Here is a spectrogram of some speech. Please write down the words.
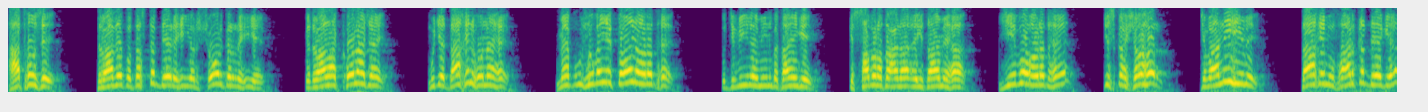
ہاتھوں سے دروازے کو دستک دے رہی ہے اور شور کر رہی ہے کہ دروازہ کھولا جائے، مجھے داخل ہونا ہے۔ میں پوچھوں گا، یہ کون عورت ہے؟ تو جمیل امین بتائیں گے کہ صبر تعالیٰ احتام یہ وہ عورت ہے جس کا شوہر جوانی ہی میں داغ مفارکت دے گیا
